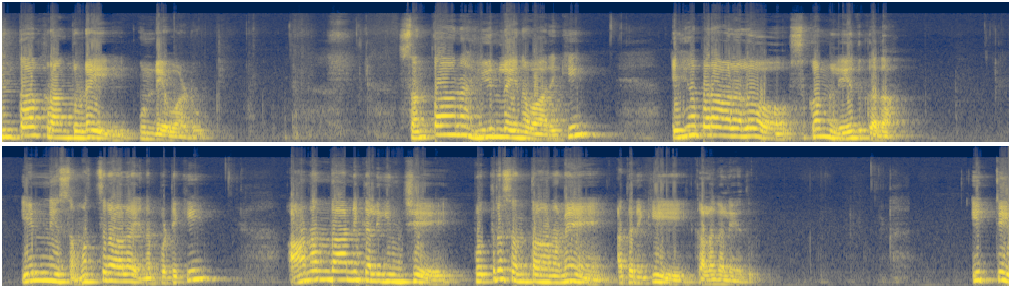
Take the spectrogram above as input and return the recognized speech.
చింతాక్రాంతుడై ఉండేవాడు. సంతానహీనులైన వారికి ఇహపరాలలో సుఖం లేదు కదా. ఎన్ని సంవత్సరాలైనప్పటికీ ఆనందాన్ని కలిగించే పుత్ర సంతానమే అతనికి కలగలేదు. ఇట్టి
